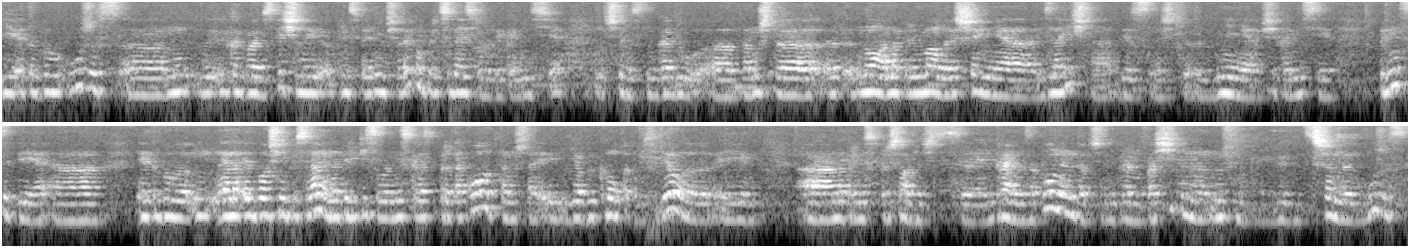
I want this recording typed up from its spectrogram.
И это был ужас, э, ну, как бы обеспеченный, в принципе, одним человеком, председателем этой комиссии в 2014 году, э, потому что ну, она принимала решение единолично, без значит, мнения вообще комиссии. В принципе, это было, она, это было очень непрофессионально, она переписывала несколько раз протоколы, потому что я в ИКМО потом сидела, и а, она пришла, значит, с неправильно заполненным, там все неправильно посчитано, ну, в общем, совершенно ужас.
